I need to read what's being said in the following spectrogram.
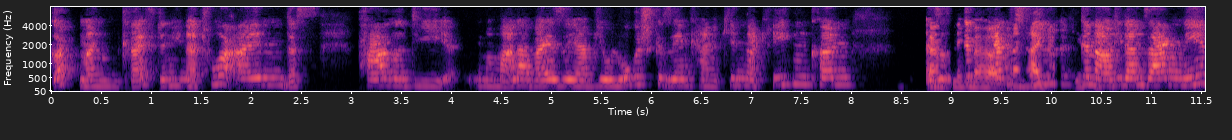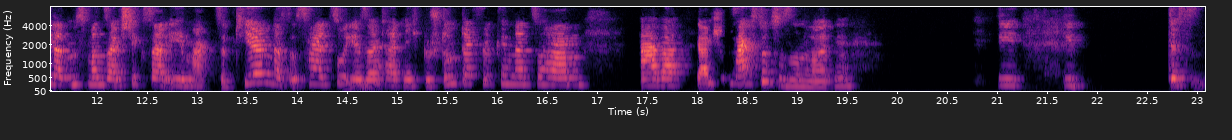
Gott, man greift in die Natur ein, dass Paare, die normalerweise ja biologisch gesehen keine Kinder kriegen können, Kannst es nicht gibt mehr hören. ganz viele, genau, die dann sagen, nee, dann muss man sein Schicksal eben akzeptieren. Das ist halt so, ihr Mhm. seid halt nicht bestimmt dafür, Kinder zu haben. Aber Ganz was sagst du zu so Leuten, die, die das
